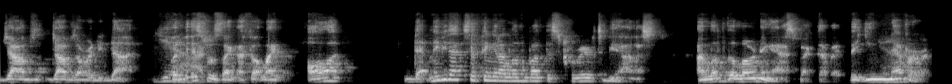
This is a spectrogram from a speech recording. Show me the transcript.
jobs jobs already done. Yeah. But this was like I felt like all that. Maybe that's the thing that I love about this career. To be honest, I love the learning aspect of it. That you yeah. never,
